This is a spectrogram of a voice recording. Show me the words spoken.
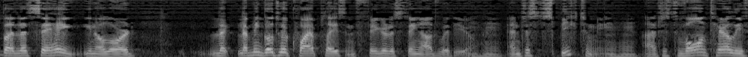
But let's say, hey, you know, Lord, let, let me go to a quiet place and figure this thing out with you mm-hmm. and just speak to me. Mm-hmm. Uh, just voluntarily f-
